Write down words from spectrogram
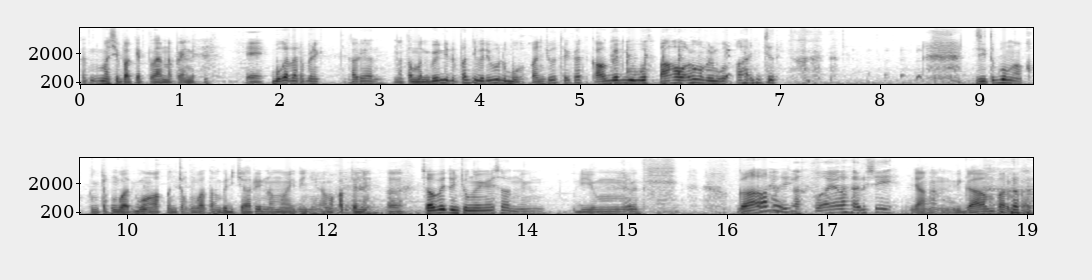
kan masih pakai celana pendek nih. Eh buka celana pendek kalian. Nah teman gue yang di depan tiba-tiba udah buka kancut ya kan. Kaget gue gue ketawa lu ngapain buka kancut? Di situ gue ngakak kenceng banget gue ngakak kenceng banget sampai dicari nama itunya sama kaptennya. Eh. siapa itu cungeng ngesan ya kan? Diem ya kan? Galak ya ngaku aja lah harus sih jangan digampar gua.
